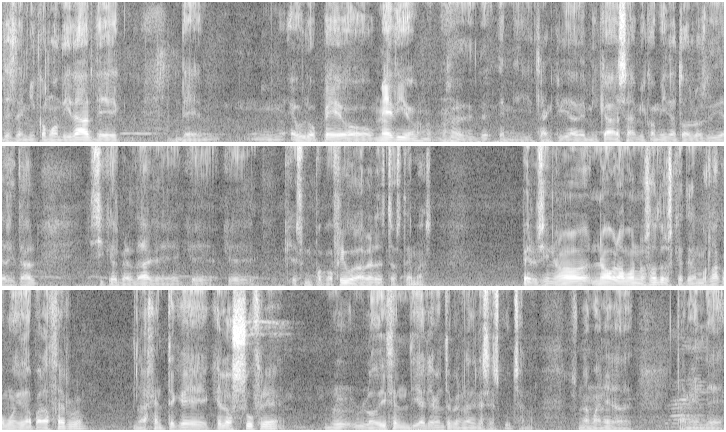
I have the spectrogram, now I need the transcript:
Desde mi comodidad de, europeo medio, de, mi tranquilidad de mi casa, mi comida todos los días y tal, sí que es verdad que, es un poco frívolo hablar de estos temas. Pero si no, no hablamos nosotros, que tenemos la comodidad para hacerlo, la gente que, los sufre lo dicen diariamente, pero nadie les escucha. ¿no? Es una manera de, también de,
